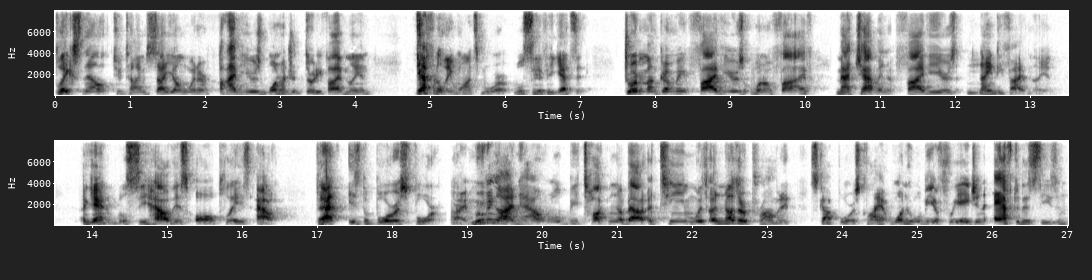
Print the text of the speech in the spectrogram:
Blake Snell, two-time Cy Young winner, five years, 135 million. Definitely wants more. We'll see if he gets it. Jordan Montgomery, five years, 105. Matt Chapman, five years, 95 million. Again, we'll see how this all plays out. That is the Boras Four. All right, moving on now, we'll be talking about a team with another prominent Scott Boras client, one who will be a free agent after this season.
